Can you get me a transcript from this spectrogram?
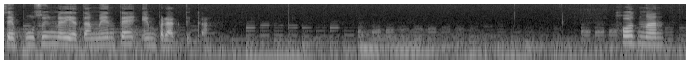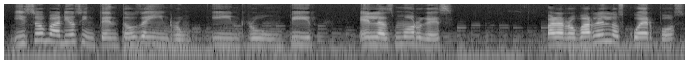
se puso inmediatamente en práctica. Hotman hizo varios intentos de irrumpir en las morgues para robarle los cuerpos.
